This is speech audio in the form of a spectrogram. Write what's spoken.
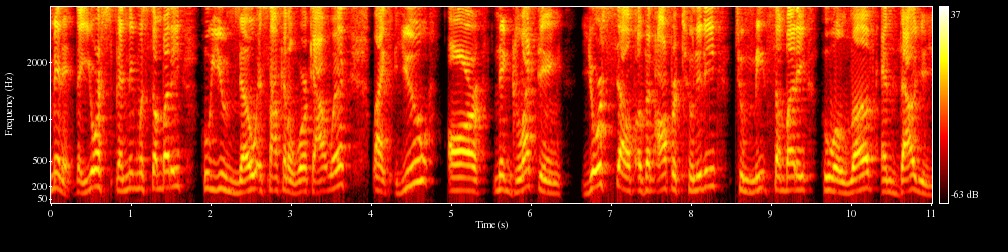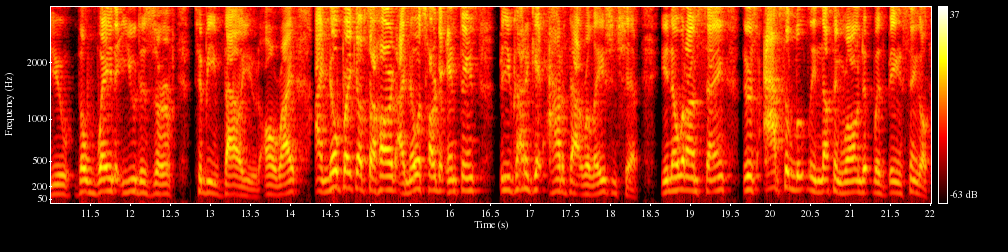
minute that you're spending with somebody who you know it's not gonna work out with, like you are neglecting yourself of an opportunity to meet somebody who will love and value you the way that you deserve to be valued, all right? I know breakups are hard, I know it's hard to end things, but you gotta get out of that relationship. You know what I'm saying? There's absolutely nothing wrong with being single.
